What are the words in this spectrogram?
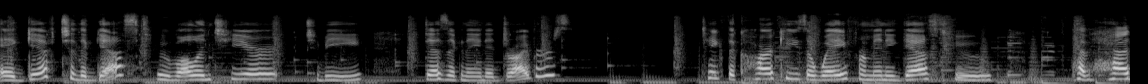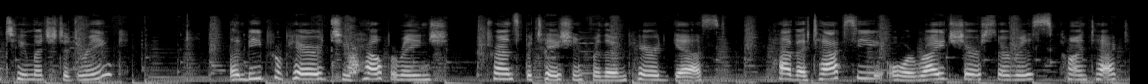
a gift to the guest who volunteer to be designated drivers. Take the car keys away from any guests who have had too much to drink, and be prepared to help arrange transportation for the impaired guest. Have a taxi or rideshare service contact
